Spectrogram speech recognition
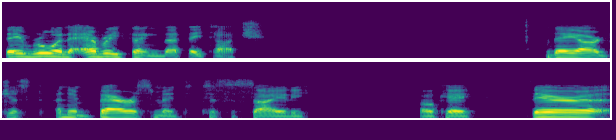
They ruin everything that they touch. They are just an embarrassment to society. Okay. Their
